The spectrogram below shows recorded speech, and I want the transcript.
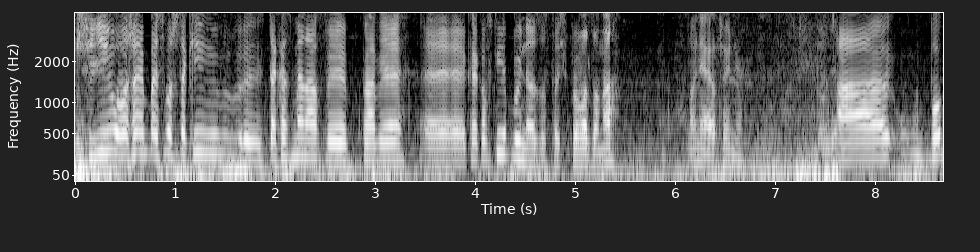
Czyli uważają państwo, że taki, taka zmiana w prawie e, krakowskim nie powinna zostać wprowadzona? No nie, raczej nie. A bo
